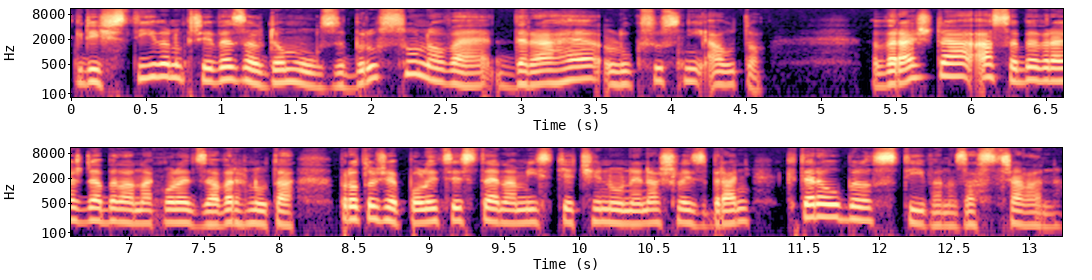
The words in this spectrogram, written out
když Steven přivezl domů z Brusu nové, drahé, luxusní auto. Vražda a sebevražda byla nakonec zavrhnuta, protože policisté na místě činu nenašli zbraň, kterou byl Steven zastřelen.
